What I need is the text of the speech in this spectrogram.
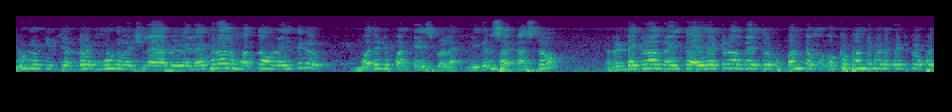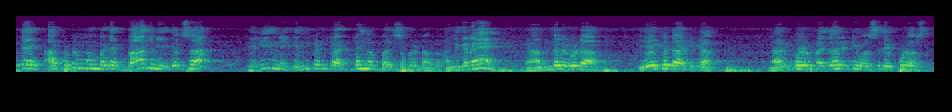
గూడూరు డివిజన్లో మూడు లక్షల యాభై వేల ఎకరాలు మొత్తం రైతులు మొదటి పంట వేసుకోలే. నీకు తెలుసా కష్టం? రెండు ఎకరాల రైతు ఐదు ఎకరాల రైతు ఒక పంట ఒక్క పంట కూడా పెట్టుకోకపోతే ఆ కుటుంబం పడే బాధ నీకు తెలుసా? తెలియదు నీకు. ఎందుకంటే అడ్డంగా బలిసిపోయినారు అందుకనే అందరూ కూడా ఏకదాటిగా నలుగురు మెజారిటీ వస్తుంది ఎప్పుడు వస్తుంది.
